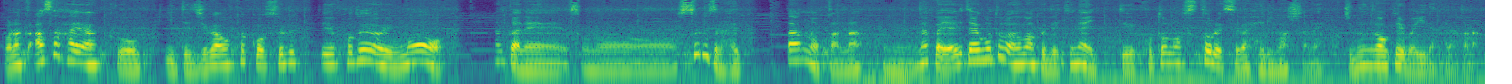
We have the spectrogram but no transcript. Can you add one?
こうなんか朝早く起きて時間を確保するっていうことよりも、なんかね、その、ストレスが減ってたのかな？うん。なんかやりたいことがうまくできないっていうことのストレスが減りましたね。自分が起きればいいだけだから。うん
